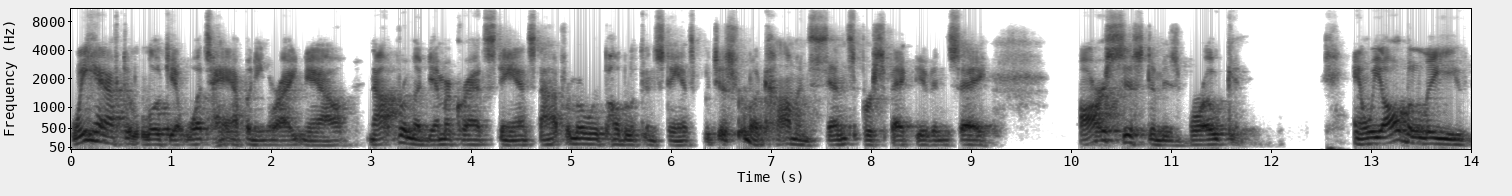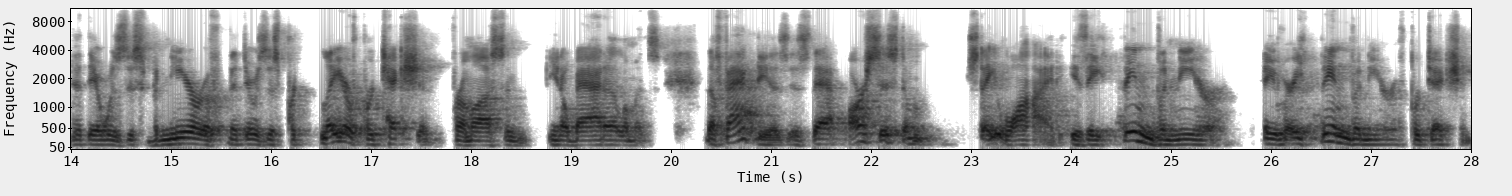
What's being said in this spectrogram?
We have to look at what's happening right now, not from a Democrat stance, not from a Republican stance, but just from a common sense perspective and say, our system is broken and we all believed that there was this veneer of that there was this layer of protection from us and you know bad elements. The fact is is that our system statewide is a thin veneer, a very thin veneer of protection.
